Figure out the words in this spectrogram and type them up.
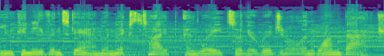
You can even scan a mixed type and weights of original in one batch.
